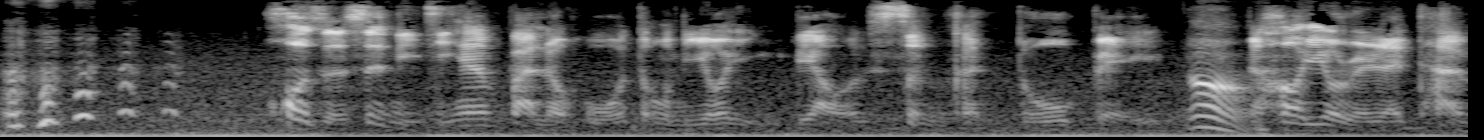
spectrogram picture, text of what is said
或者是你今天办了活动，你有饮料剩很多杯，嗯，然后又有人来探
